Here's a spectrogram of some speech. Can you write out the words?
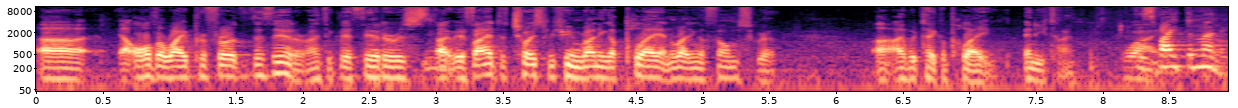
Uh, although I prefer the theater. I think the theater is, uh, if I had the choice between writing a play and writing a film script, uh, I would take a play anytime. Despite the money.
